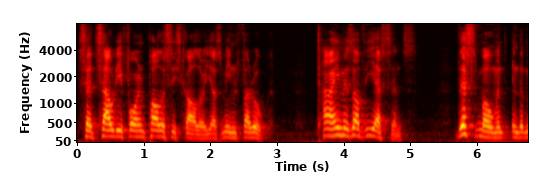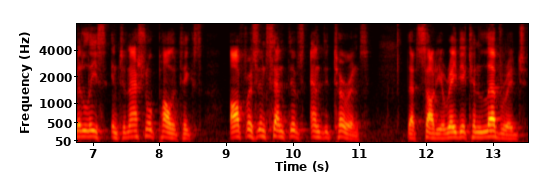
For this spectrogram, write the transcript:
Said Saudi foreign policy scholar Yasmin Farouk, time is of the essence. This moment in the Middle East international politics offers incentives and deterrence that Saudi Arabia can leverage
